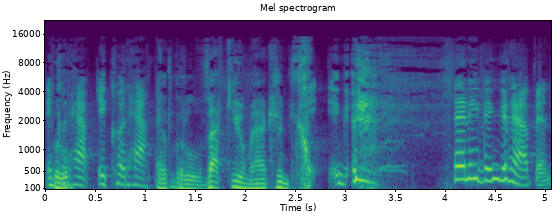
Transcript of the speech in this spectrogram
It could happen. It could happen. that little vacuum action. anything could happen.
